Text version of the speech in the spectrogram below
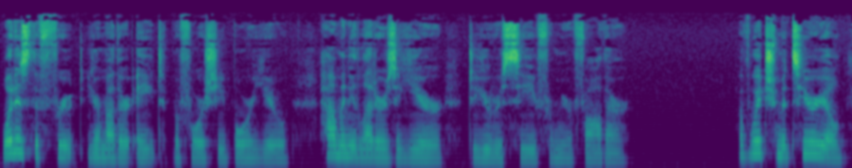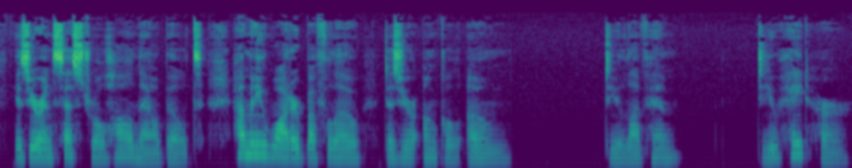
What is the fruit your mother ate before she bore you? How many letters a year do you receive from your father? Of which material is your ancestral hall now built? How many water buffalo does your uncle own? Do you love him? Do you hate her?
